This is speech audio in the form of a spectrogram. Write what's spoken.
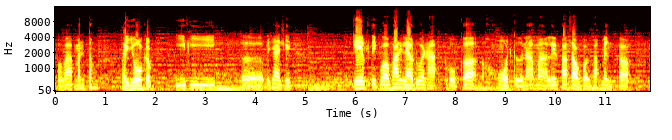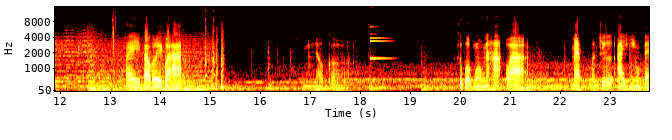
เพราะว่ามันต้องไปโยงกับ EP เออไม่ใช่สิ เกม Stick Wall ภาคที่แล้วด้วยนะ ผมก็โหดเกินนะมาเล่นภาคสองก่อนภาคหนึ่งก็ ไปต่อกันเลยดีกว่า คือผมงงนะฮะ ว่า แมปมันชื่อไอฮิวแต่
